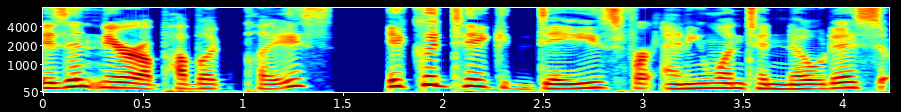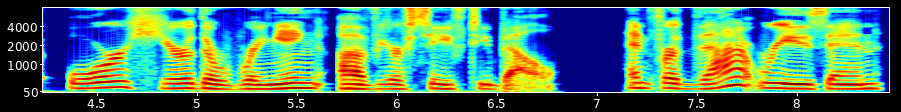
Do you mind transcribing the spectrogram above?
isn't near a public place, it could take days for anyone to notice or hear the ringing of your safety bell. And for that reason,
